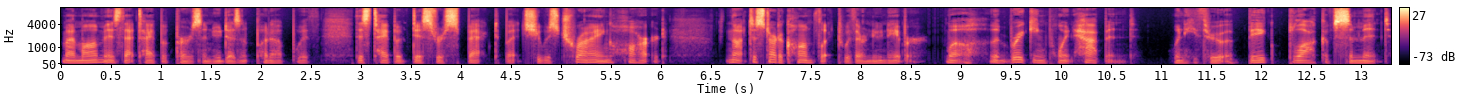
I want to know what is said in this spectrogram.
My mom is that type of person who doesn't put up with this type of disrespect, but she was trying hard not to start a conflict with our new neighbor. Well, the breaking point happened when he threw a big block of cement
